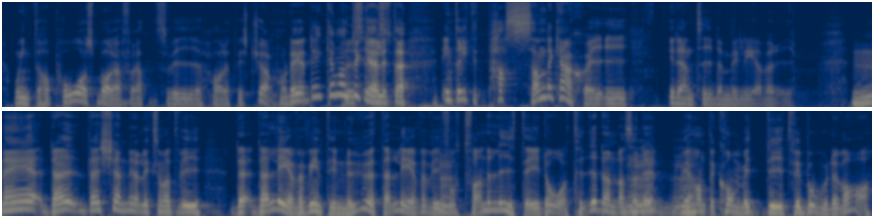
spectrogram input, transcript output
och inte ha på oss bara för att vi har ett visst kön. Och det, det kan man tycka är Precis. lite, inte riktigt passande kanske i, i den tiden vi lever i. Nej, där, där känner jag liksom att vi, där, där lever vi inte i nuet, där lever vi Mm. fortfarande lite i dåtiden. Alltså Mm, det, vi mm. har inte kommit dit vi borde vara.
